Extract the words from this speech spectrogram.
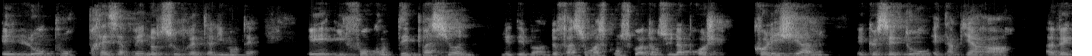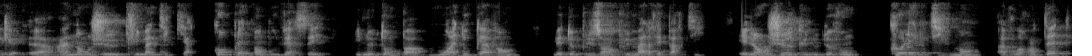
et l'eau pour préserver notre souveraineté alimentaire. Et il faut qu'on dépassionne les débats de façon à ce qu'on soit dans une approche collégiale et que cette eau est un bien rare avec euh, un enjeu climatique qui a complètement bouleversé. Il ne tombe pas moins doux qu'avant, mais de plus en plus mal réparti. Et l'enjeu que nous devons collectivement avoir en tête,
